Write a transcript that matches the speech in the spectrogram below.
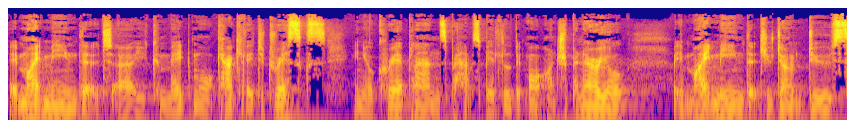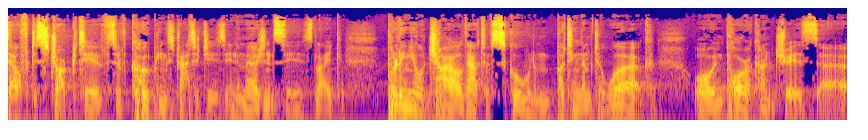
it might mean that uh, you can make more calculated risks in your career plans, perhaps be a little bit more entrepreneurial. It might mean that you don't do self destructive sort of coping strategies in emergencies, like pulling your child out of school and putting them to work, or in poorer countries, uh,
